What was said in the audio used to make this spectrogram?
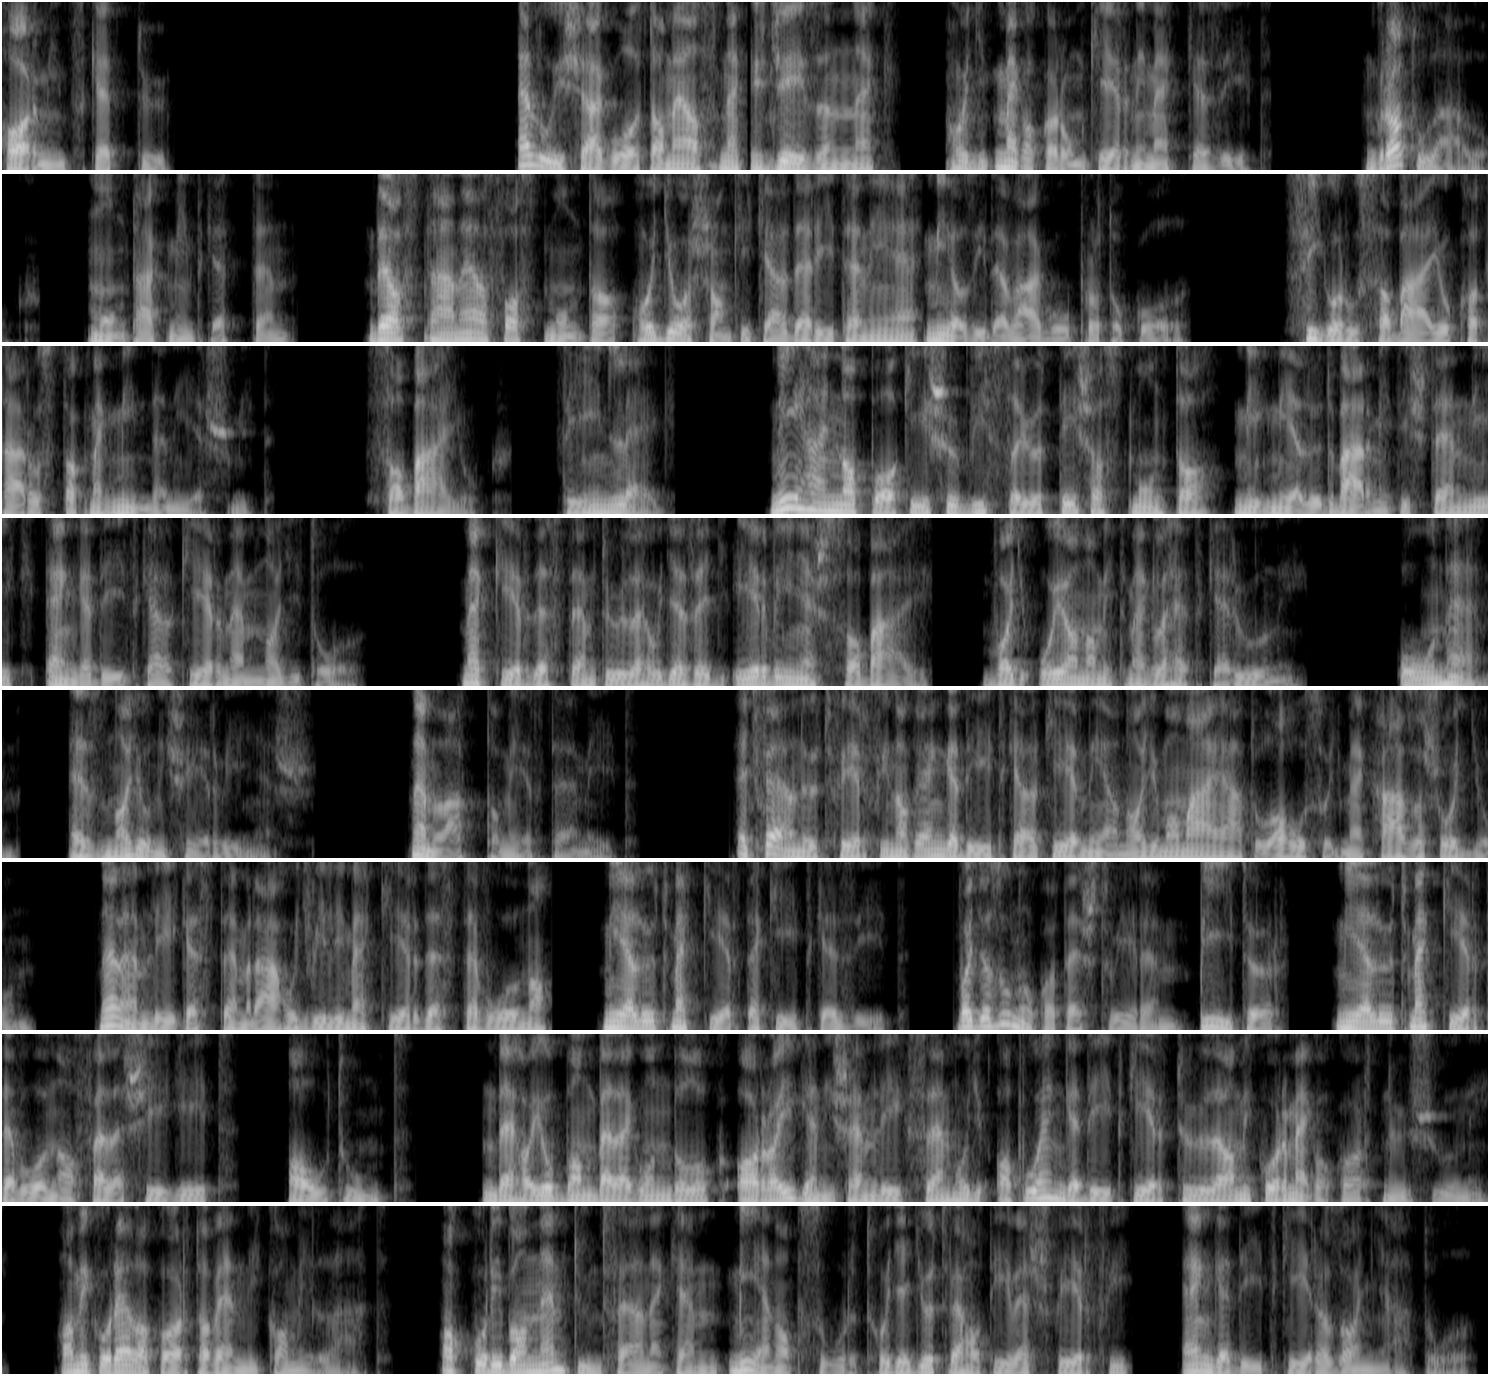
32. Elújságoltam Elfnek és Jasonnek, hogy meg akarom kérni megkezét. Gratulálok, mondták mindketten. De aztán Elf azt mondta, hogy gyorsan ki kell derítenie, mi az idevágó protokoll. Szigorú szabályok határoztak meg minden ilyesmit. Szabályok? Tényleg? Néhány nappal később visszajött, és azt mondta, még mielőtt bármit is tennék, engedélyt kell kérnem nagyitól. Megkérdeztem tőle, hogy ez egy érvényes szabály, vagy olyan, amit meg lehet kerülni. Ó, nem, ez nagyon is érvényes. Nem láttam értelmét. Egy felnőtt férfinak engedélyt kell kérnie a nagymamájától ahhoz, hogy megházasodjon. Nem emlékeztem rá, hogy Willi megkérdezte volna, mielőtt megkérte két kezét. Vagy az unokatestvérem, Peter, mielőtt megkérte volna a feleségét, Autumt. De ha jobban belegondolok, arra igenis emlékszem, hogy apu engedélyt kért tőle, amikor meg akart nősülni. Amikor el akarta venni Kamillát. Akkoriban nem tűnt fel nekem, milyen abszurd, hogy egy 56 éves férfi engedélyt kér az anyjától.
